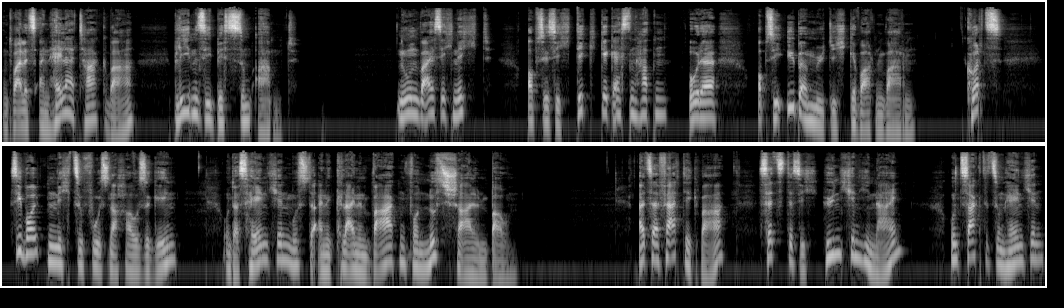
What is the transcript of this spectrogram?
und weil es ein heller Tag war, blieben sie bis zum Abend. Nun weiß ich nicht, ob sie sich dick gegessen hatten oder ob sie übermütig geworden waren. Kurz, sie wollten nicht zu Fuß nach Hause gehen, und das Hähnchen musste einen kleinen Wagen von Nussschalen bauen. Als er fertig war, setzte sich Hühnchen hinein und sagte zum Hähnchen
